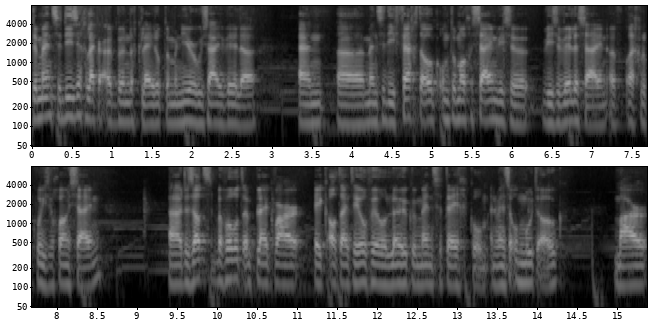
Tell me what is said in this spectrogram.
de mensen die zich lekker uitbundig kleden op de manier hoe zij willen. En uh, mensen die vechten ook om te mogen zijn wie ze, wie ze willen zijn, of eigenlijk wie ze gewoon zijn. Uh, dus dat is bijvoorbeeld een plek waar ik altijd heel veel leuke mensen tegenkom en mensen ontmoet ook. Maar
